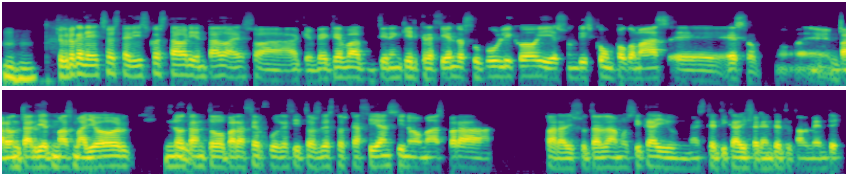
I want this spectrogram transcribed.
Yo creo que de hecho este disco está orientado a eso, a que ve que tienen que ir creciendo su público y es un disco un poco más eh, eso, eh, para un target más mayor, no tanto para hacer jueguecitos de estos que hacían, sino más para, para disfrutar de la música y una estética diferente totalmente.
